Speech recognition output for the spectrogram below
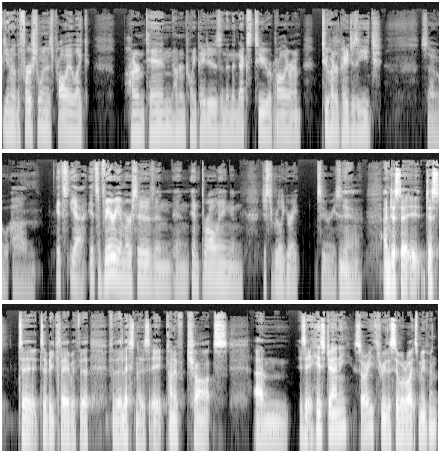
you know, the first one is probably like 110, 120 pages, and then the next two are right. probably around 200 pages each. So um, it's yeah, it's very immersive and, and enthralling and just a really great series. Yeah, and just uh, it, just to to be clear with the for the listeners, it kind of charts. Um, is it his journey? Sorry, through the civil rights movement.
